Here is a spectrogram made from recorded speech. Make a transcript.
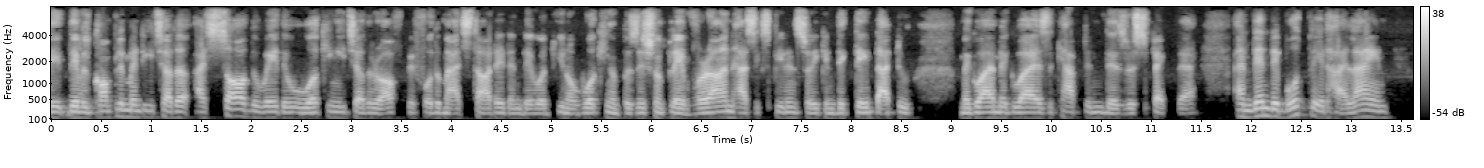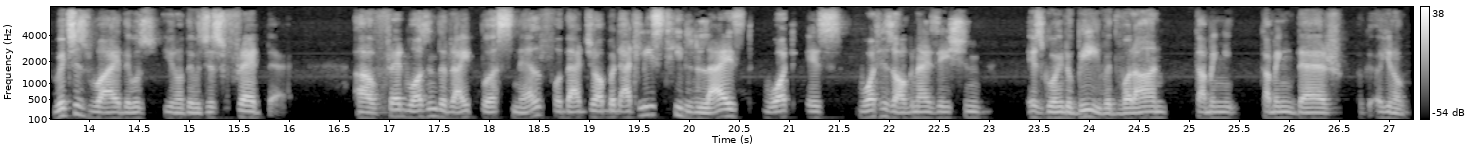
they, they will complement each other. I saw the way they were working each other off before the match started and they were, you know, working on positional play. Varane has experience, so he can dictate that to Maguire. Maguire is the captain. There's respect there. And then they both played high line, which is why there was, you know, there was just Fred there. Uh, Fred wasn't the right personnel for that job, but at least he realized what is what his organization is going to be with Varane coming coming there, you know,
